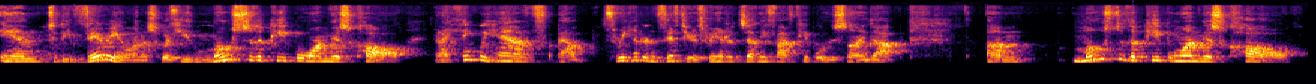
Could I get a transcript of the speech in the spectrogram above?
And to be very honest with you, most of the people on this call, and I think we have about 350 or 375 people who signed up um, most of the people on this call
